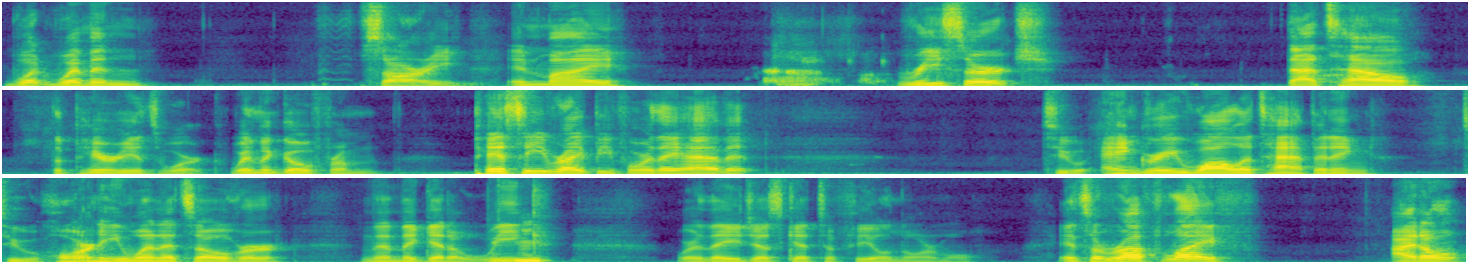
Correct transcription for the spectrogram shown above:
what women. Sorry, in my research, that's how the periods work. Women go from pissy right before they have it to angry while it's happening to horny when it's over, and then they get a week mm-hmm. where they just get to feel normal. It's a rough life. I don't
